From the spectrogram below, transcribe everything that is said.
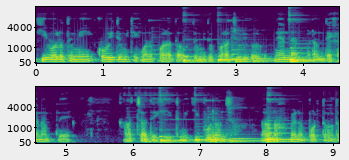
কি বলো তুমি? কই তুমি ঠিক মতো পড়া দাও? তুমি তো পড়া চুরি করবে নেন নেন ম্যাডাম, দেখেন আপনি। আচ্ছা দেখি তুমি কি পড়ে আনছো। না না, ম্যাডাম, পড়তে হতো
